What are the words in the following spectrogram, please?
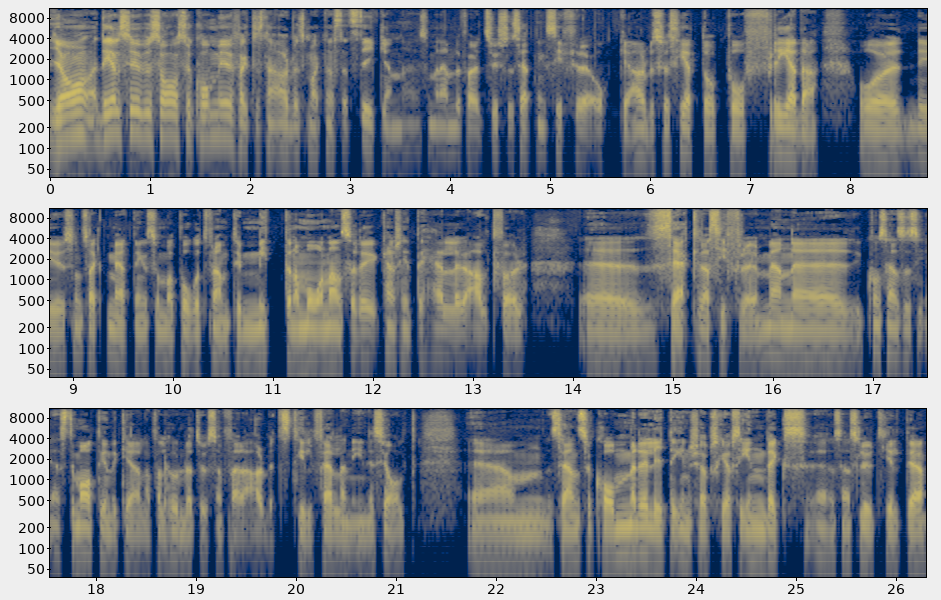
Ja, dels i USA så kommer ju faktiskt den här arbetsmarknadsstatistiken som jag nämnde förut, sysselsättningssiffror och arbetslöshet då på fredag. Och det är ju som sagt mätning som har pågått fram till mitten av månaden så det är kanske inte heller alltför eh, säkra siffror. Men eh, konsensusestimat indikerar i alla fall 100 000 färre arbetstillfällen initialt. Eh, sen så kommer det lite inköpschefsindex, eh, sen slutgiltiga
